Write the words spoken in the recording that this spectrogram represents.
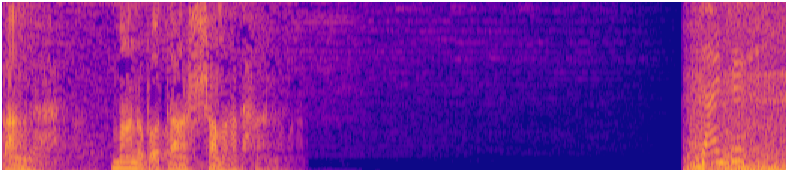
বাংলা মানবতা সমাধান।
